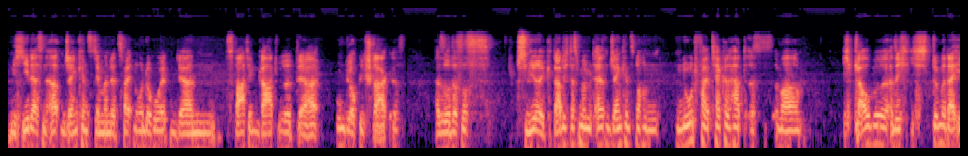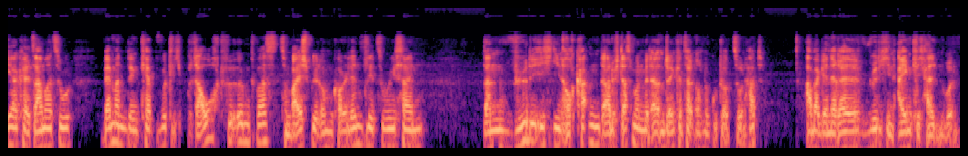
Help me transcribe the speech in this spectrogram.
Nicht jeder ist ein Elton Jenkins, den man in der zweiten Runde holt und der ein Starting Guard wird, der unglaublich stark ist. Also das ist schwierig. Dadurch, dass man mit Elton Jenkins noch einen Notfall-Tackle hat, ist es immer, ich glaube, also ich, ich stimme da eher Kalsama zu, wenn man den Cap wirklich braucht für irgendwas, zum Beispiel um Corey Lindsley zu resignen, dann würde ich ihn auch cutten, dadurch, dass man mit Elton Jenkins halt noch eine gute Option hat. Aber generell würde ich ihn eigentlich halten wollen.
